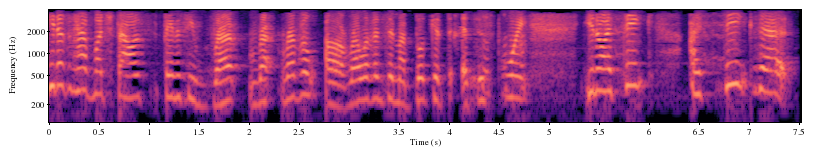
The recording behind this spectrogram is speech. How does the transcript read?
he doesn't have much fantasy re, re, re, uh, relevance in my book at at this point. you know, I think I think that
